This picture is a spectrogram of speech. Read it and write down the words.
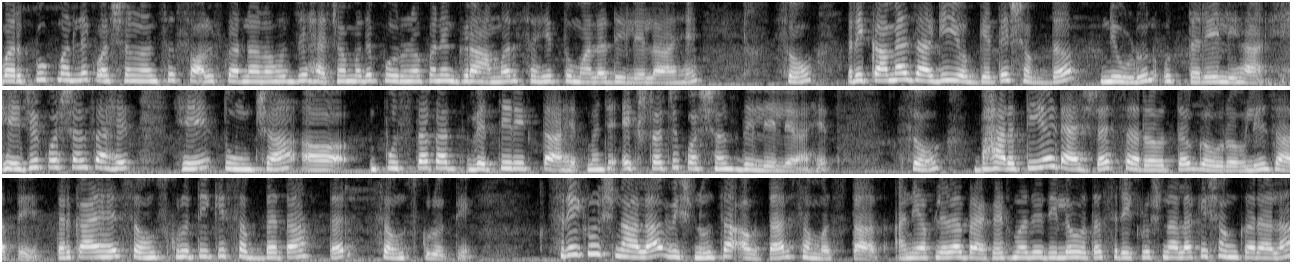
वर्कबुकमधले क्वेश्चन आन्सर सॉल्व्ह करणार आहोत जे ह्याच्यामध्ये पूर्णपणे ग्रामरसहित तुम्हाला दिलेलं आहे. सो रिकाम्या जागी योग्य ते शब्द निवडून उत्तरे लिहा. हे जे क्वेश्चन्स आहेत हे तुमच्या पुस्तकात व्यतिरिक्त आहेत म्हणजे एक्स्ट्राचे क्वेश्चन्स दिलेले आहेत. सो भारतीय डॅश डॅश सर्वत्र गौरवली जाते. तर काय आहे? संस्कृती की सभ्यता? तर संस्कृती. श्रीकृष्णाला विष्णूचा अवतार समजतात. आणि आपल्याला ब्रॅकेटमध्ये दिलं होतं श्रीकृष्णाला की शंकराला.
